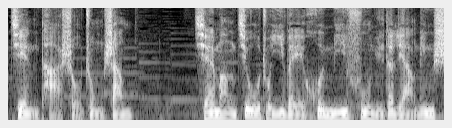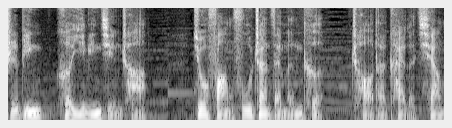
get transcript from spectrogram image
践踏受重伤。前往救助一位昏迷妇女的两名士兵和一名警察，就仿佛站在门特，朝他开了枪。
